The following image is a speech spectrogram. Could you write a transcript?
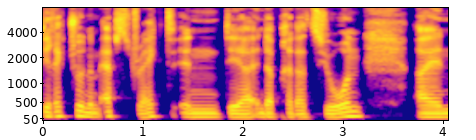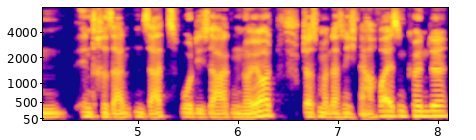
direkt schon im Abstract in der Interpretation einen interessanten Satz, wo die sagen, naja, dass man das nicht nachweisen könnte,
